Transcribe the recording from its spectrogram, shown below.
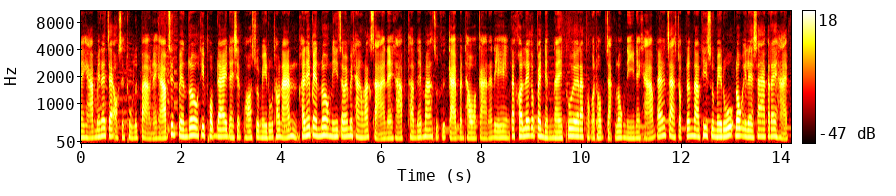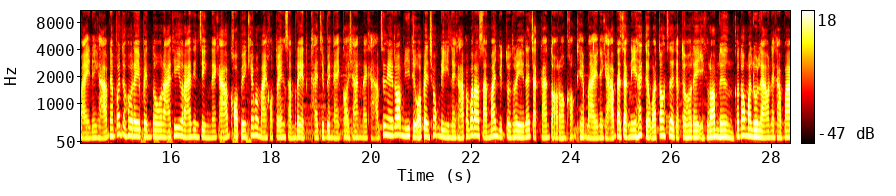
นะครับไม่แน่ใจออกเสียงถูกหรือเปล่านะครับซึ่งเป็นโรคที่พบได้ในเฉพาะซูเมรุเท่านั้น ใครที่เป็นโรคนี้จะไม่มีทางรักษานะครับทำได้มากสุดคือการบรรเทาอาการนั่นเองและคอนเล่ก็เป็นหนึ่งในผู้ได้รับผลกระทบจากโรคนี้นะครับหลังจากจบเรื่องราวที่ซูเมรุโรคอิเลซ่าก็ได้หายไปนะครับนับว่าโดโฮเรเป็นตัวร้ายที่ร้ายจริงๆนะครับขอเพียงแค่เป้าหมายของตัวเองสำเร็จใครจะเป็นไงก็ช่างนะครับซึ่งในรอบนี้ถือว่าเป็นโชคดีนะครับเพราะว่าเราสามารถหยุดโดโฮเรได้จากการต่อรองของเทพไม้นะครับแต่จากนี้ถ้าเกิดว่าต้องเจอกับโดโฮเรอีกรอบนึงก็ต้องมาดูแล้วนะครับว่า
